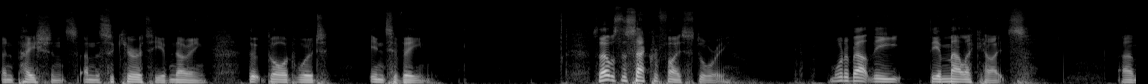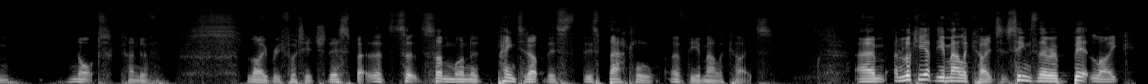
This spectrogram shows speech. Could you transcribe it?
and patience and the security of knowing that God would intervene. So that was the sacrifice story. What about the, the Amalekites? Um, not kind of library footage this, but uh, someone had painted up this this battle of the Amalekites. Um, and looking at the Amalekites, it seems they're a bit like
